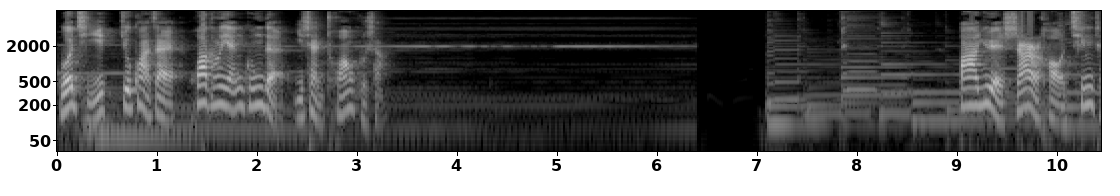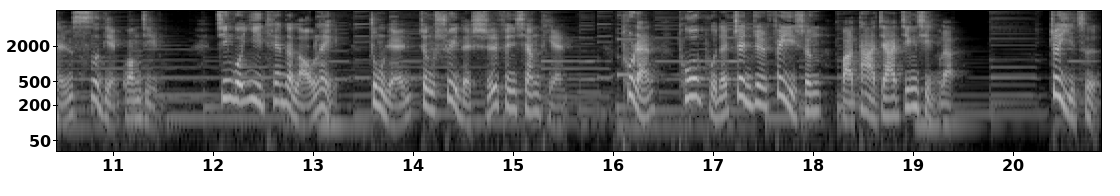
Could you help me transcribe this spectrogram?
国旗就挂在花岗岩宫的一扇窗户上。八月十二号清晨四点光景，经过一天的劳累，众人正睡得十分香甜。突然，托普的阵阵吠声把大家惊醒了。这一次，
